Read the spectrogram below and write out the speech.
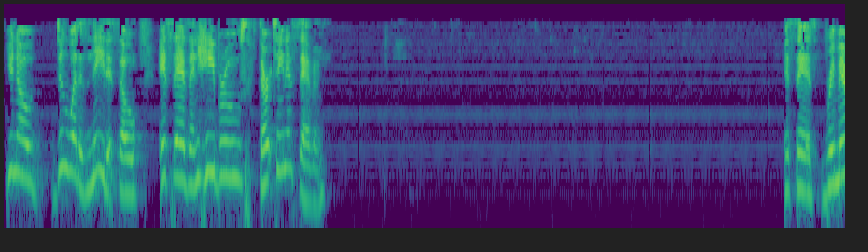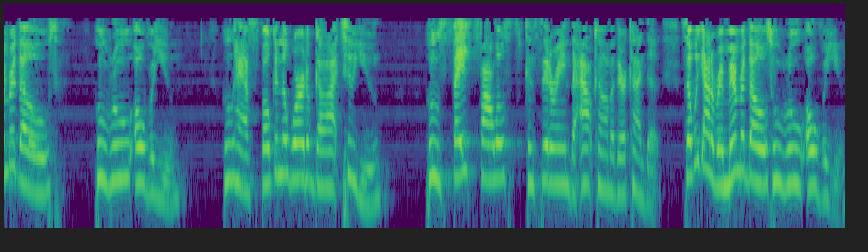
you know, do what is needed. So it says in Hebrews 13 and 7, It says, Remember those who rule over you, who have spoken the word of God to you, whose fate follows considering the outcome of their conduct. So we got to remember those who rule over you,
